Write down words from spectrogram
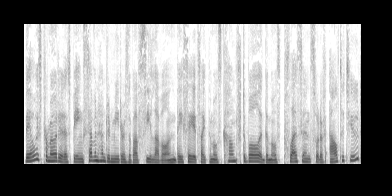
They always promote it as being 700 meters above sea level, and they say it's like the most comfortable and the most pleasant sort of altitude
